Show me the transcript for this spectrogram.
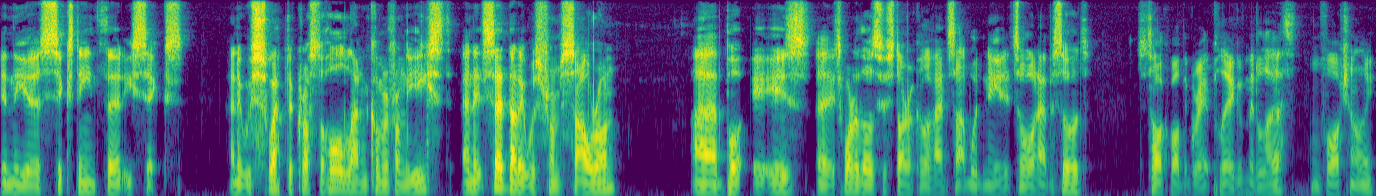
in the year 1636, and it was swept across the whole land coming from the east. And it said that it was from Sauron, uh, but it is uh, it's one of those historical events that would need its own episode to talk about the Great Plague of Middle Earth, unfortunately.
